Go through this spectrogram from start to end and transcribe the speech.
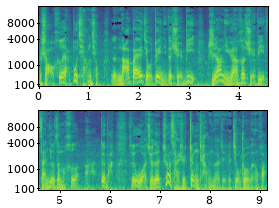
儿，少喝呀不强求。拿白酒兑你的雪碧，只要你愿意喝雪碧，咱就这么喝啊，对吧？所以我觉得这才是正常的这个酒桌文化。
